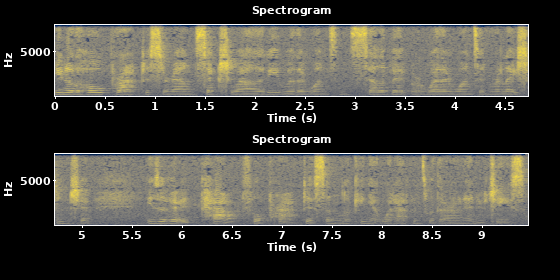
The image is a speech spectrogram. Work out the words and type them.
You know, the whole practice around sexuality, whether one's in celibate or whether one's in relationship, is a very powerful practice in looking at what happens with our own energies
